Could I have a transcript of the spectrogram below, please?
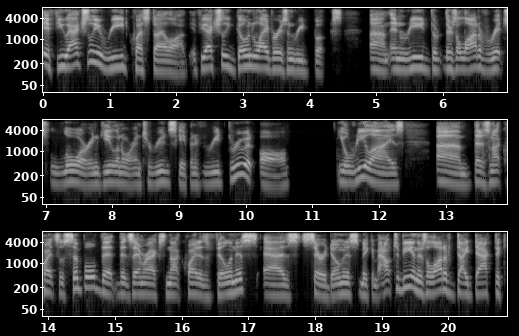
if you actually read quest dialogue if you actually go into libraries and read books um, and read the there's a lot of rich lore in Gielinor and to RuneScape and if you read through it all you'll realize um, that it's not quite so simple that that Zamorak's not quite as villainous as Saradominists make him out to be and there's a lot of didactic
